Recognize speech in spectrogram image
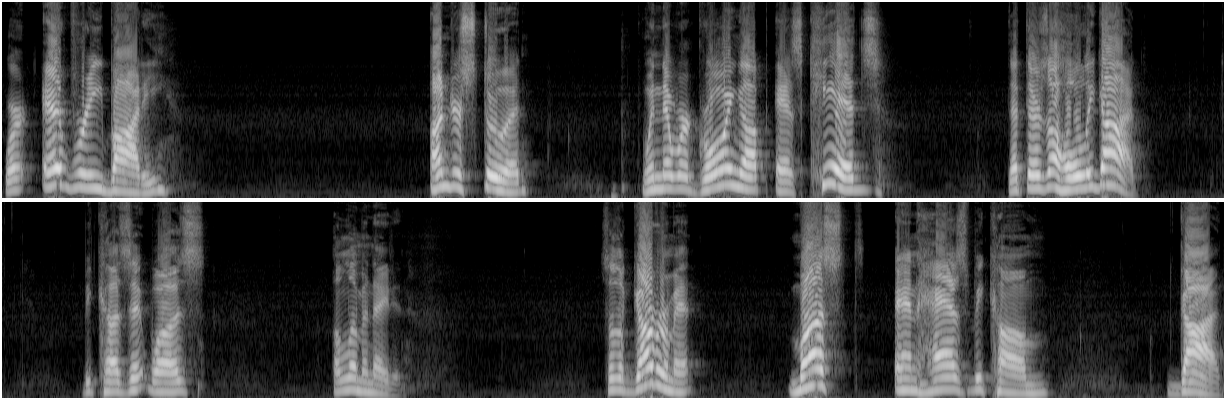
where everybody understood when they were growing up as kids that there's a holy God because it was eliminated. So the government must and has become God.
